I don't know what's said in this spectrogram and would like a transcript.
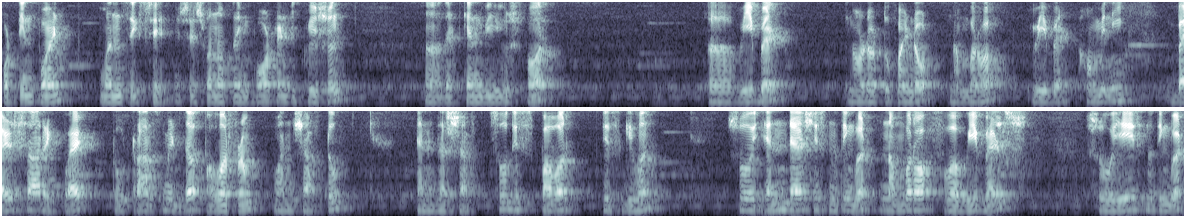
14.168 this is one of the important equation uh, that can be used for uh, v belt in order to find out number of v belt. How many belts are required to transmit the power from one shaft to another shaft? So this power is given so n dash is nothing but number of uh, v belts. So a is nothing but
